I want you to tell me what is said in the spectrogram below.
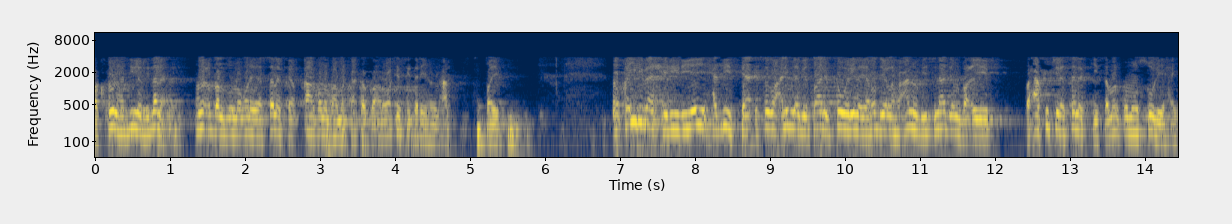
Makxuul haddii la ridana mucdal buu noqonaya sanadka qaar badan baa markaa ka go-an waa ka sii daran yahay cuqayli baa xidhiidhiyey xadiidka isagoo cali bn abi aalib ka warinaya radi allahu canhu biisnaadin daciif. Waxaa ku jira sanadkiisa markuu mawsuul yahay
